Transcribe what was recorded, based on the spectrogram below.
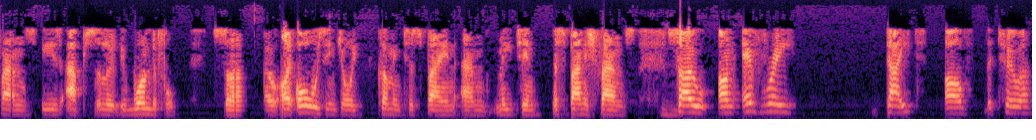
fans is absolutely wonderful. So I always enjoy coming to Spain and meeting the Spanish fans. Mm-hmm. So on every date of the tour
